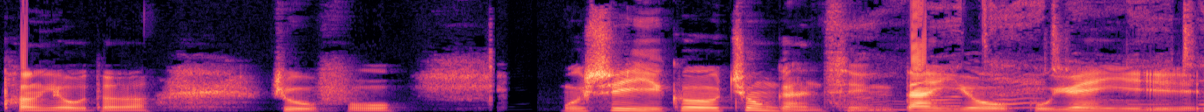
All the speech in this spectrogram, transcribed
朋友的祝福。我是一个重感情但又不愿意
